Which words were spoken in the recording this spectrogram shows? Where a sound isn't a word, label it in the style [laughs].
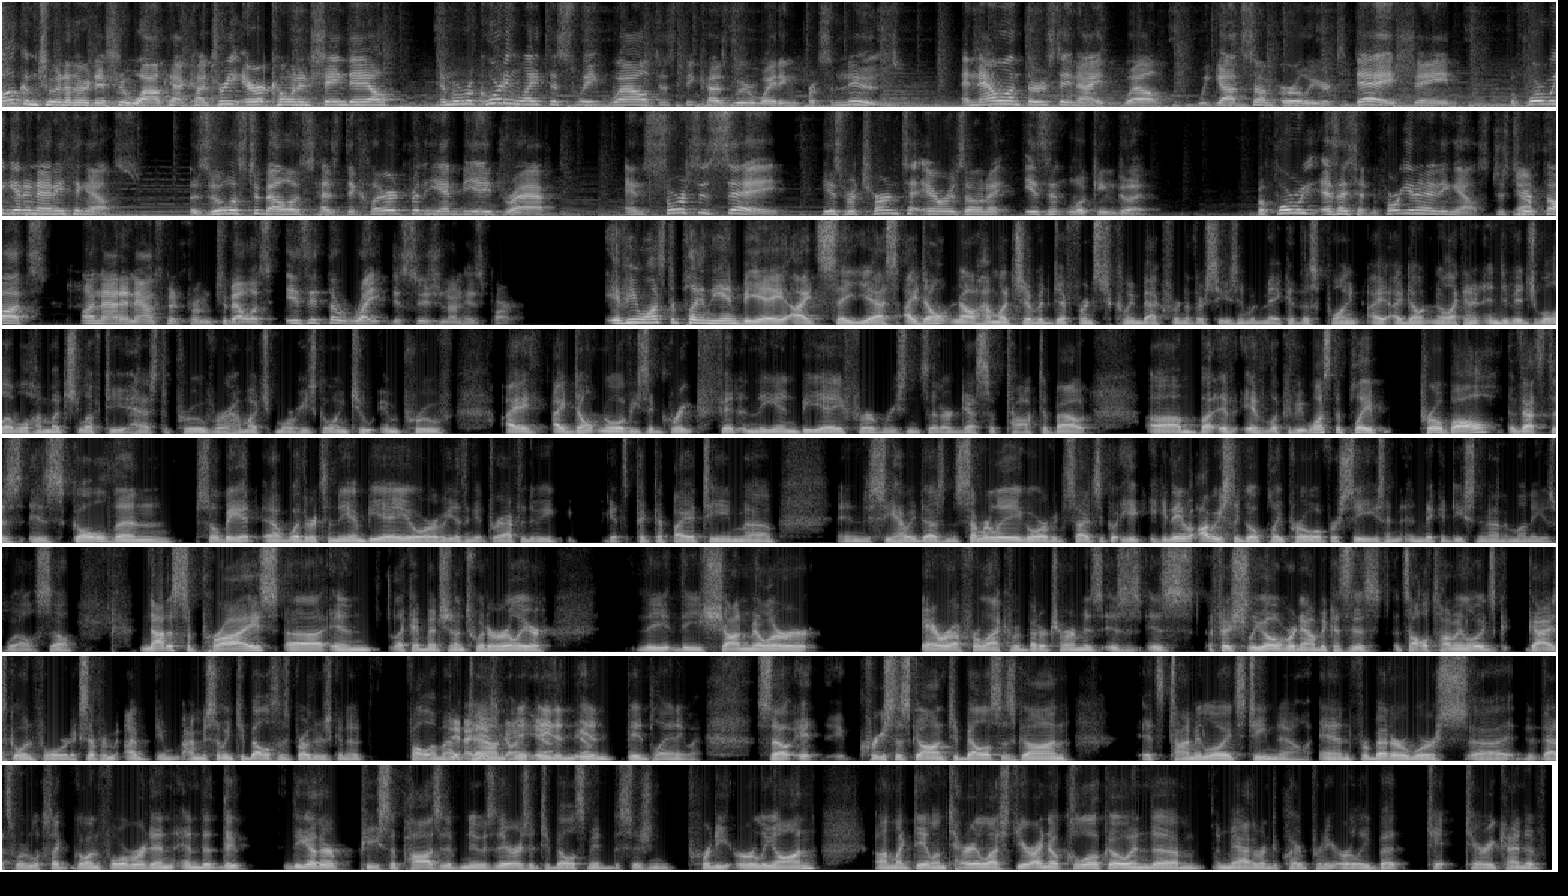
Welcome to another edition of Wildcat Country. Eric Cohen and Shane Dale. And we're recording late this week, well, just because we were waiting for some news. And now on Thursday night, well, we got some earlier today, Shane. Before we get into anything else, Azuolas Tubelis has declared for the NBA draft, and sources say his return to Arizona isn't looking good. Before we, as I said, before we get into anything else, just your thoughts on that announcement from Tubelis. Is it the right decision on his part? If he wants to play in the NBA, I'd say yes. I don't know how much of a difference coming back for another season would make at this point. I, I don't know, like on an individual level, how much left he has to prove or how much more he's going to improve. I I don't know if he's a great fit in the NBA for reasons that our guests have talked about. Um, but if if look if he wants to play pro ball, if that's his, his goal, then so be it. Uh, whether it's in the NBA or if he doesn't get drafted, if he gets picked up by a team. Uh, and to see how he does in the summer league, or if he decides to go, he, he can obviously go play pro overseas and, and make a decent amount of money as well. So, not a surprise. Uh, and like I mentioned on Twitter earlier, the the Sean Miller era, for lack of a better term, is is is officially over now because this it's all Tommy Lloyd's guys going forward. Except for I'm I'm assuming Tubelis' brother is going to follow him out Yeah, of town, gone. and, and he didn't yeah. he didn't he didn't play anyway. So it, it Kriisa is gone, Tubelis is gone it's Tommy Lloyd's team now, and for better or worse, uh, that's what it looks like going forward. And and the the the other piece of positive news there is that Tubelis made a decision pretty early on, unlike Dalen Terry last year. I know Koloko and um, and Mathurin declared pretty early, but T- Terry kind of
